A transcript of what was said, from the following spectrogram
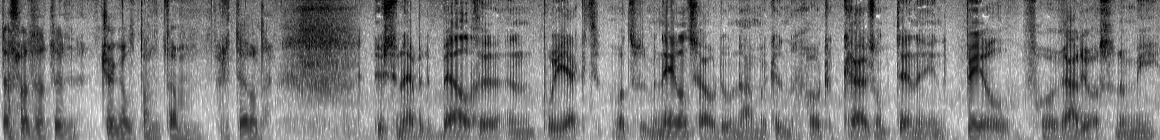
Dat is wat het een jungle tantam vertelde. Dus toen hebben de Belgen een project wat we met Nederland zouden doen... namelijk een grote kruisantenne in de Peel voor radioastronomie...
